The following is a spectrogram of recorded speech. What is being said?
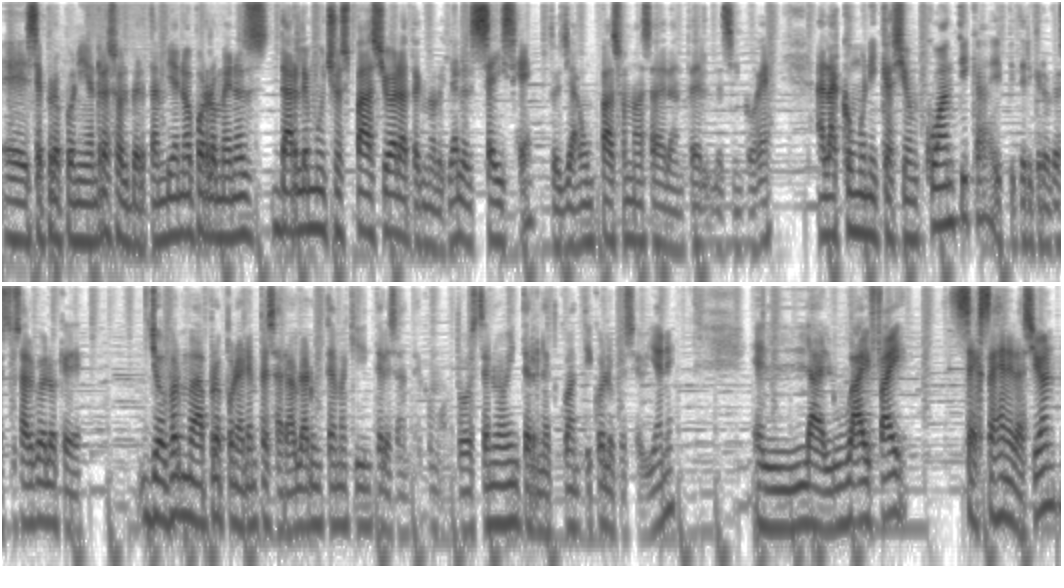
eh, se proponían resolver también, o por lo menos darle mucho espacio a la tecnología del 6G, entonces ya un paso más adelante del, 5G, a la comunicación cuántica, y Peter, creo que esto es algo de lo que yo me voy a proponer empezar a hablar un tema aquí interesante, como todo este nuevo Internet cuántico, lo que se viene, el, la, el Wi-Fi sexta generación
